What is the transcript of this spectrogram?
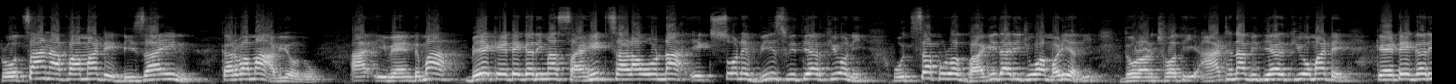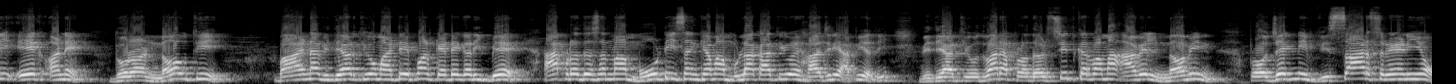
પ્રોત્સાહન આપવા માટે ડિઝાઇન કરવામાં આવ્યું હતું. આ ઇવેન્ટમાં બે કેટેગરીમાં સાહીઠ શાળાઓના એકસો ને વીસ વિદ્યાર્થીઓની ઉત્સાહપૂર્વક ભાગીદારી જોવા મળી હતી. ધોરણ છ થી આઠના વિદ્યાર્થીઓ માટે કેટેગરી એક અને ધોરણ નવથી બારના વિદ્યાર્થીઓ માટે પણ કેટેગરી બે આ પ્રદર્શનમાં મોટી સંખ્યામાં મુલાકાતીઓએ હાજરી આપી હતી. વિદ્યાર્થીઓ દ્વારા પ્રદર્શિત કરવામાં આવેલ નવીન પ્રોજેક્ટની વિશાળ શ્રેણીઓ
